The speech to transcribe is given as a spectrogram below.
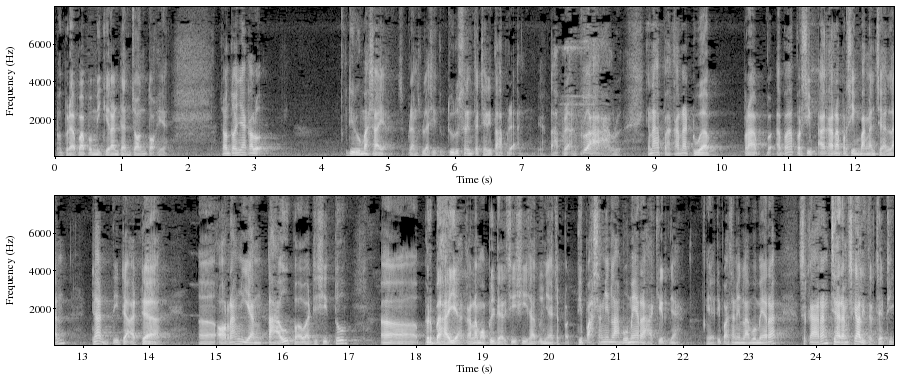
beberapa pemikiran dan contoh ya. Contohnya kalau di rumah saya seberang sebelah situ. Dulu sering terjadi tabrakan, ya, tabrakan. Wah, kenapa? Karena dua pra, apa persim, karena persimpangan jalan dan tidak ada uh, orang yang tahu bahwa di situ uh, berbahaya. Karena mobil dari sisi satunya cepat. Dipasangin lampu merah akhirnya ya dipasangin lampu merah. Sekarang jarang sekali terjadi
